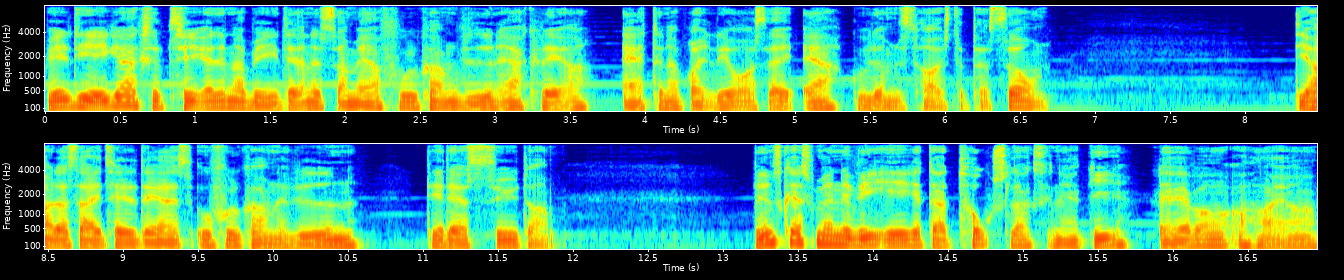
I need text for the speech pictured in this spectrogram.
vil de ikke acceptere den, når vedderne, som er fuldkommen viden, erklærer, at den oprindelige årsag er guddommens højeste person. De holder sig til deres ufuldkommende viden, det er deres sygdom. Videnskabsmændene ved ikke, at der er to slags energi, lavere og højere.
